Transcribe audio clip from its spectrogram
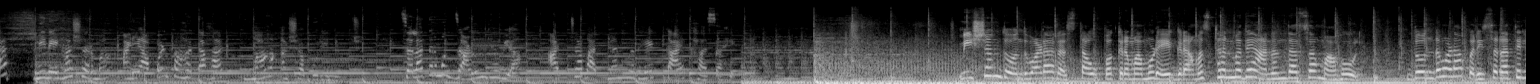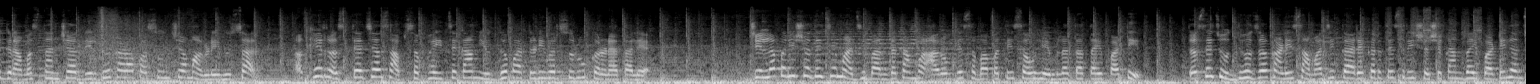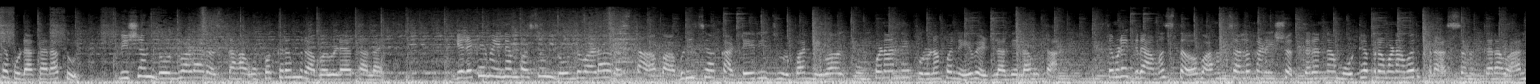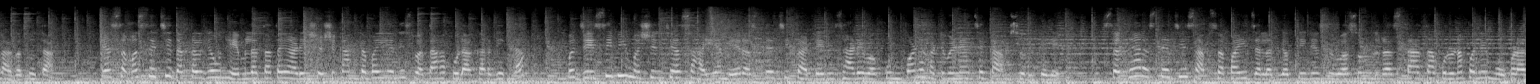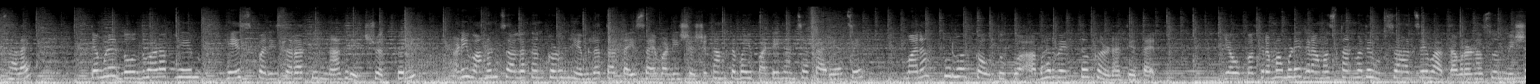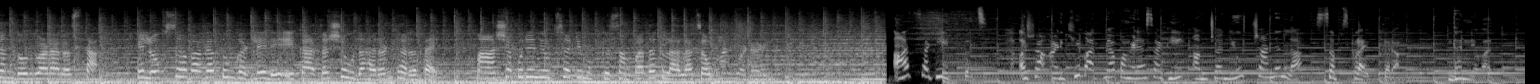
नमस्कार मी नेहा शर्मा आणि आपण पाहत आहात मा आशापुरी न्यूज. चला तर मग जाणून घेऊया आजच्या बातम्यांमध्ये काय खास आहे. मिशन दोंदवाडा रस्ता उपक्रमामुळे ग्रामस्थांमध्ये आनंदाचा माहोल. दोंदवाडा परिसरातील ग्रामस्थांच्या दीर्घकाळापासूनच्या मागणीनुसार अखेर रस्त्याच्या साफसफाईचे काम युद्धपातळीवर सुरू करण्यात आले आहे. जिल्हा परिषदेचे माजी बांधकाम व आरोग्य सभापती सौ हेमलताताई पाटील तसेच उद्योजक आणि सामाजिक कार्यकर्ते श्री शशिकांतभाई पाटील यांच्या पुढाकारातून मिशन दोंदवाडा रस्ता हा उपक्रम राबविण्यात आलाय. गेल्या काही महिन्यांपासून दोंदवाडा रस्ता बाभडीच्या काटेरी झुडपांनी व कुंपणाने पूर्णपणे वेढला गेला होता. त्यामुळे ग्रामस्थ वाहन चालक आणि शेतकऱ्यांना मोठ्या प्रमाणावर त्रास सहन करावा लागत होता. या समस्येची दखल घेऊन हेमलताताई आणि शशिकांतबाई यांनी स्वतः पुढाकार घेतला व जेसीबी मशीनच्या सहाय्याने रस्त्याची काटेरी झाडे व कुंपण हटविण्याचे काम सुरू केले. सध्या रस्त्याची साफसफाई जलद गतीने सुरू असून रस्ता आता पूर्णपणे मोकळा झालाय. त्यामुळे दोंदवाडा फेम हेच परिसरातील नागरिक शेतकरी आणि वाहन चालकांकडून हेमलता ताईसाहेब आणि शशिकांतभाई पाटील यांच्या कार्याचे मनपूर्वक कौतुक व आभार व्यक्त करण्यात येत आहेत. या उपक्रमामुळे ग्रामस्थांमध्ये उत्साहाचे वातावरण असून मिशन दोंदवाडा रस्ता हे लोकसहभागातून घडलेले एक आदर्श उदाहरण ठरत आहे. मग आशापुरी न्यूजसाठी मुख्य संपादक लाला चव्हाण वडाळी. आजसाठी इतकंच. अशा आणखी बातम्या पाहण्यासाठी आमच्या न्यूज चॅनलला सबस्क्राईब करा. धन्यवाद.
